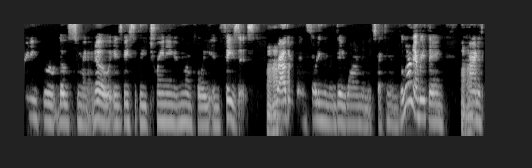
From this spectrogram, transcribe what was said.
training for those who might not know is basically training a new employee in phases uh-huh. rather than starting them on day one and expecting them to learn everything. You kind of say,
